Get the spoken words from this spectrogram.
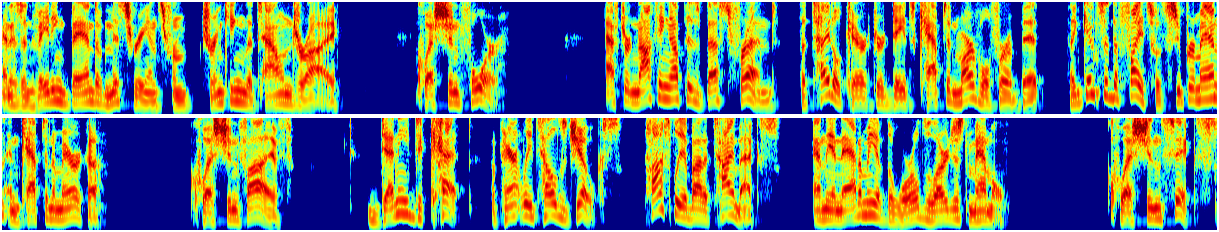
and his invading band of miscreants from drinking the town dry. Question four. After knocking up his best friend, the title character dates Captain Marvel for a bit, then gets into fights with Superman and Captain America. Question five. Denny Duquette apparently tells jokes, possibly about a Timex and the anatomy of the world's largest mammal. Question six.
